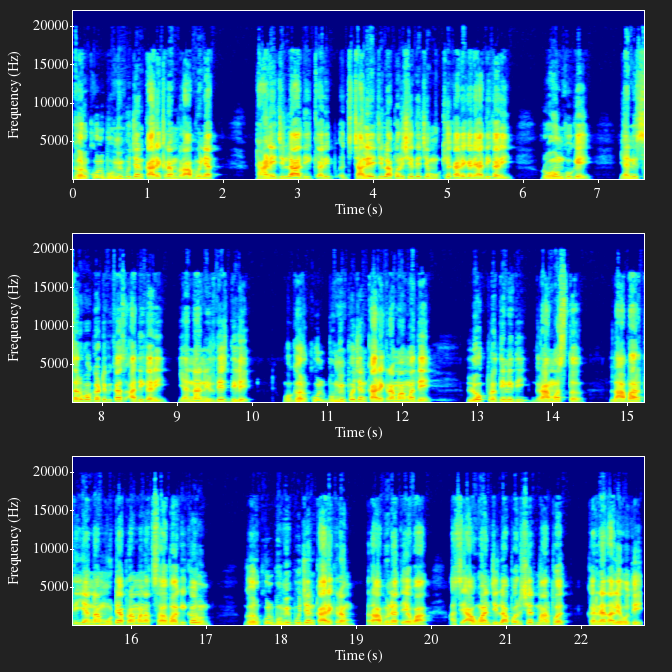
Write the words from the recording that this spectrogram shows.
घरकुल भूमिपूजन कार्यक्रम राबविण्यात ठाणे जिल्हा अधिकारी शालेय जिल्हा परिषदेचे मुख्य कार्यकारी अधिकारी रोहन घुगे यांनी सर्व गटविकास अधिकारी यांना निर्देश दिले व घरकुल भूमिपूजन कार्यक्रमामध्ये लोकप्रतिनिधी ग्रामस्थ लाभार्थी यांना मोठ्या प्रमाणात सहभागी करून घरकुल भूमिपूजन कार्यक्रम राबविण्यात यावा असे आव्हान जिल्हा परिषद मार्फत करण्यात आले होते.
